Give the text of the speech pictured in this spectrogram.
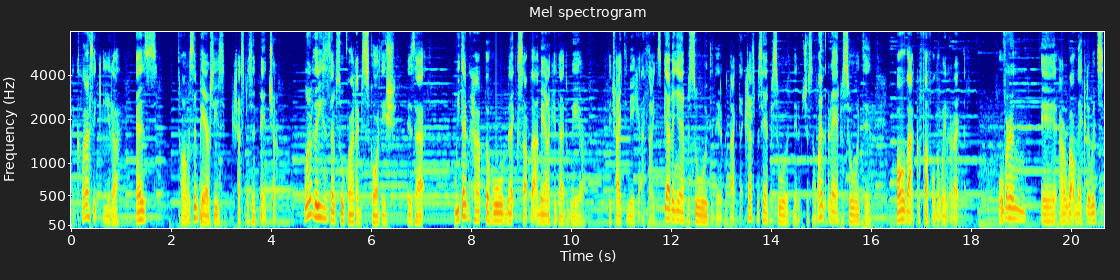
the classic era, is Thomas and Percy's Christmas Adventure. One of the reasons I'm so glad I'm Scottish is that we didn't have the whole mix up that America did where they tried to make it a Thanksgiving episode, and then it was back to a Christmas episode, and then it was just a winter episode, and all that kerfuffle that went around it. Over in uh, our little neck of the woods,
